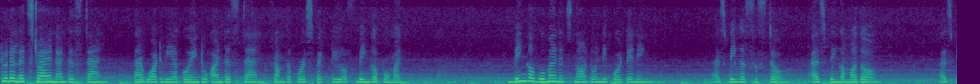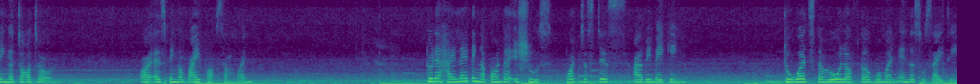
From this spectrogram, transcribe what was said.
today let's try and understand that what we are going to understand from the perspective of being a woman. Being a woman, it's not only pertaining as being a sister, as being a mother, as being a daughter, or as being a wife of someone. Today, highlighting upon the issues what justice are we making towards the role of the woman in the society.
